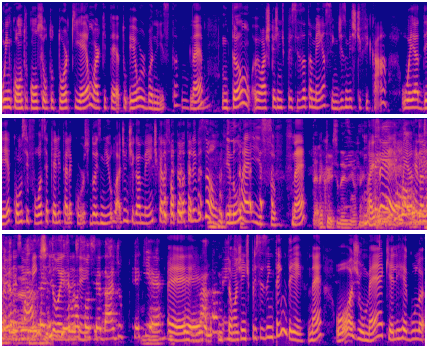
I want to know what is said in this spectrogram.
o encontro com o seu tutor, que é um arquiteto e urbanista, uhum. né? Então, eu acho que a gente precisa também, assim, desmistificar o EAD como se fosse aquele telecurso 2000 lá de antigamente, que era só pela televisão. E não é isso, né? Telecurso 2000. Mas é, é o EAD... Nós estamos em 2022, né, gente? sociedade o que que é. É, então a gente precisa entender, né? Hoje, o MEC, ele regula,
